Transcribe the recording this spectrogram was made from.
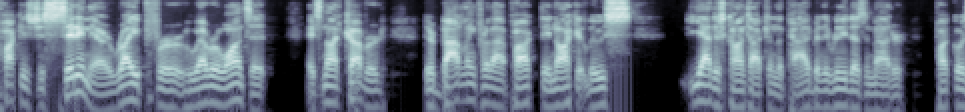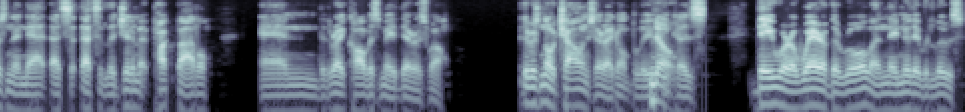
puck is just sitting there ripe for whoever wants it. It's not covered. They're battling for that puck. They knock it loose yeah, there's contact on the pad, but it really doesn't matter. Puck goes in the net. That's that's a legitimate puck battle, and the right call was made there as well. There was no challenge there, I don't believe, no. because they were aware of the rule and they knew they would lose.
